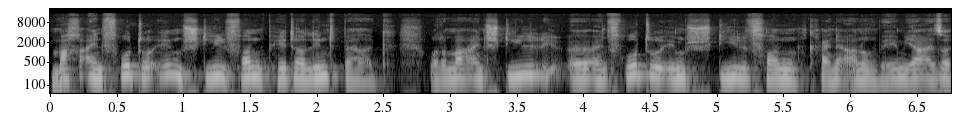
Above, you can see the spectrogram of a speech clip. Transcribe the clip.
mach ein Foto im Stil von Peter Lindberg oder mach ein, Stil, äh, ein Foto im Stil von keine Ahnung wem. Ja, also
